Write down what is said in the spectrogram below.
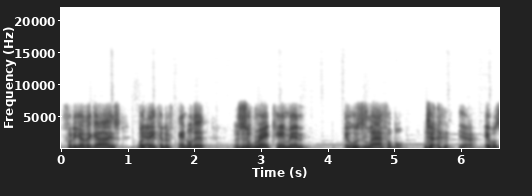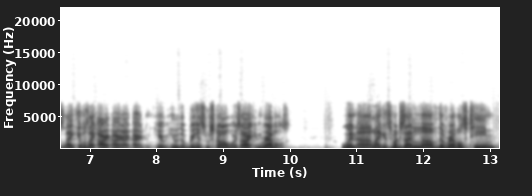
for the other guys, but Yeah. they could have handled it. When Mhm. Superman came in, it was laughable. yeah. It was like it was like all right, all right, all right. Here, here we go, bring in some Star Wars. All right, in Rebels, when uh like as much as I love the Rebels team,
